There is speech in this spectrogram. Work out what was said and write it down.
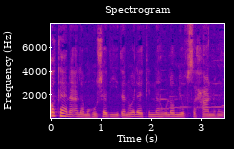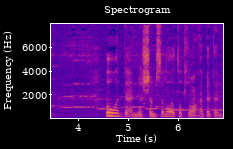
وكان ألمه شديدا ولكنه لم يفصح عنه. وود أن الشمس لا تطلع أبدا.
